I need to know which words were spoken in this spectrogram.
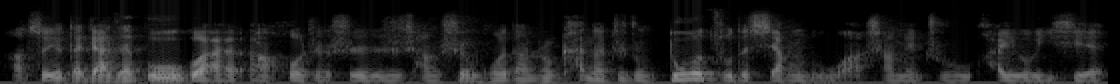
啊，所以大家在博物馆啊，或者是日常生活当中看到这种多足的香炉啊，上面注入还有一些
